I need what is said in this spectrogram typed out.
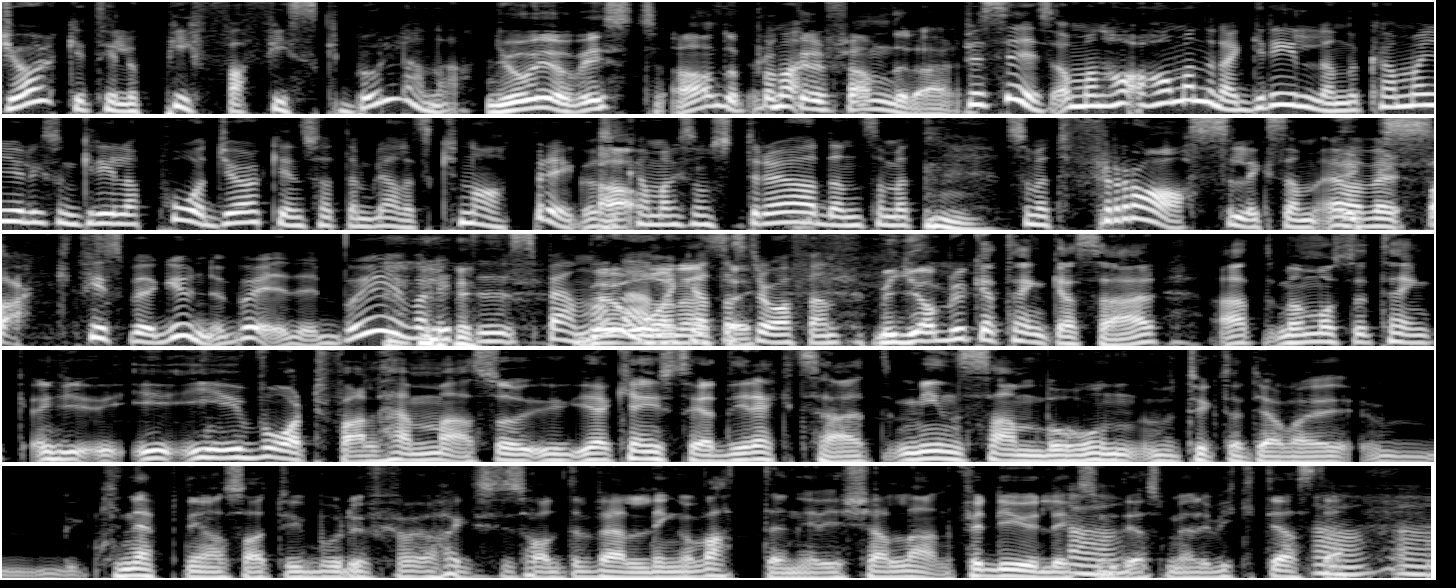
jerky till att piffa fiskbullarna? Jo, jo visst, ja då plockar Man- du fram det där. Precis, om man har, har man den där grillen då kan man ju liksom grilla på jerkyn så att den blir alldeles knaprig och så Ja. kan man liksom strö den som ett, som ett fras liksom över Exakt. Gud, nu börjar det börjar ju vara lite spännande här med sig. katastrofen. Men jag brukar tänka så här att man måste tänka, i, i, vårt fall hemma så jag kan ju säga direkt så här att min sambo hon tyckte att jag var eh, knäpp när jag sa att vi borde faktiskt ha lite välling och vatten nere i källaren för det är ju liksom Ja. det som är det viktigaste. Ja.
